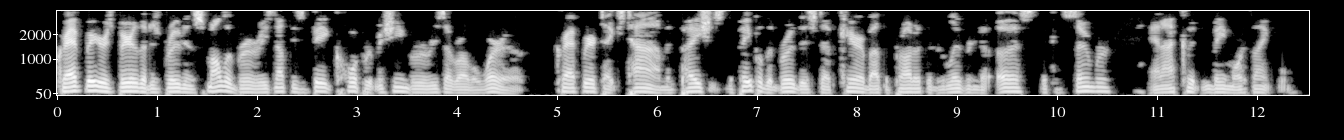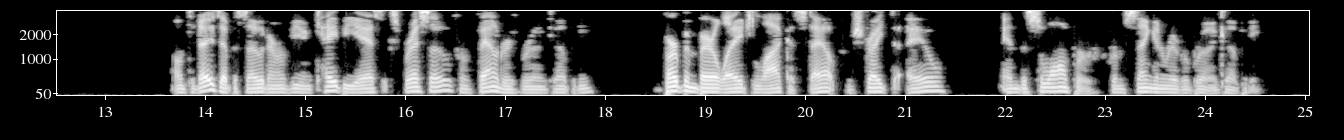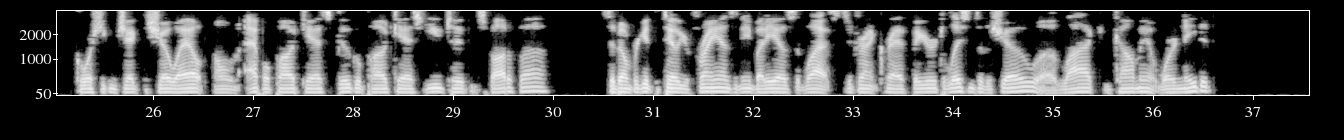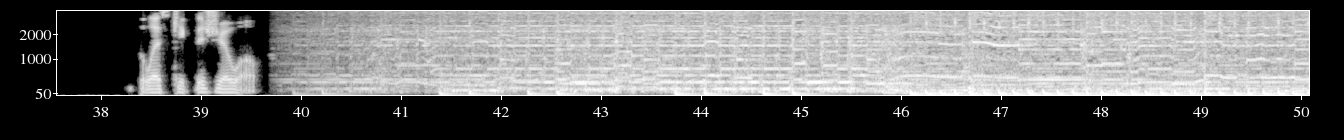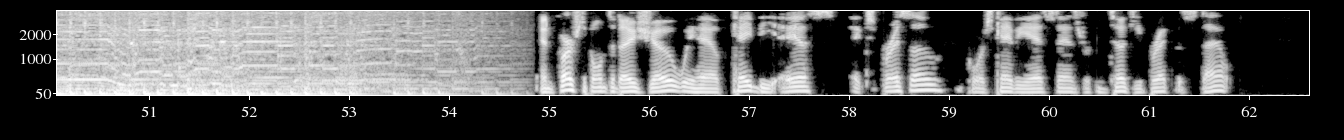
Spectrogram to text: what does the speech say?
Craft beer is beer that is brewed in smaller breweries, not these big corporate machine breweries that we're all aware of. Craft beer takes time and patience. The people that brew this stuff care about the product they're delivering to us, the consumer, and I couldn't be more thankful. On today's episode, I'm reviewing KBS Espresso from Founders Brewing Company, Bourbon Barrel Aged Laika Stout from Straight to Ale, and The Swamper from Singing River Brewing Company. Of course, you can check the show out on Apple Podcasts, Google Podcasts, YouTube, and Spotify. So don't forget to tell your friends and anybody else that likes to drink craft beer to listen to the show, uh, like and comment where needed. But let's kick this show off. And first up on today's show, we have KBS Espresso. Of course, KBS stands for Kentucky Breakfast Stout.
